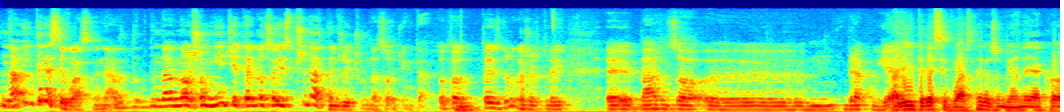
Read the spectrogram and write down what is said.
na interesy własne, na, na, na, osiągnięcie tego, co jest przydatne w życiu na co dzień. Tak? To, to, mhm. to jest druga rzecz, której e, bardzo yy, brakuje. Ale interesy własne rozumiane jako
